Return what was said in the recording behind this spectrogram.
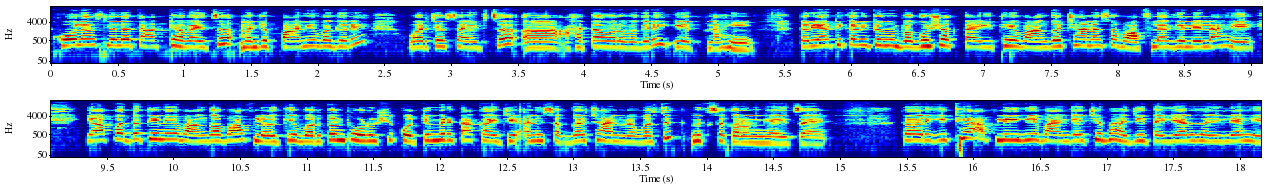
खोल असलेलं ताट ठेवायचं म्हणजे पाणी वगैरे वरच्या साईडचं हातावर वगैरे येत नाही. तर या ठिकाणी तुम्ही बघू शकता इथे वांगं छान असं वाफल्या गेलेलं आहे. या पद्धतीने वांगं वाफलं की वरतून थोडीशी कोथिंबीर टाकायची आणि सगळं छान व्यवस्थित मिक्स करून घ्यायचं आहे तर इथे आपली ही वांग्याची भाजी तयार झालेली आहे.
